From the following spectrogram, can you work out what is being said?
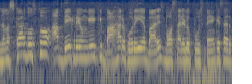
नमस्कार दोस्तों, आप देख रहे होंगे कि बाहर हो रही है बारिश। बहुत सारे लोग पूछते हैं कि, सर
